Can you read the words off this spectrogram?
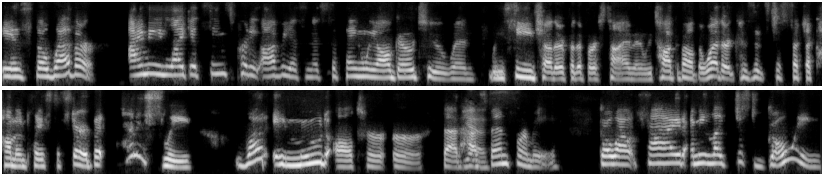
is the weather. I mean, like it seems pretty obvious, and it's the thing we all go to when we see each other for the first time and we talk about the weather because it's just such a common place to start. But honestly, what a mood alterer that yes. has been for me. Go outside. I mean, like just going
